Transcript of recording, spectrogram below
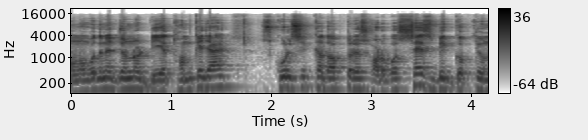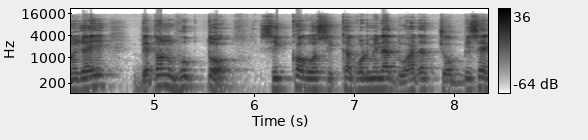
অনুমোদনের জন্য ডিএ থমকে যায়। স্কুল শিক্ষা দপ্তরের সর্বশেষ বিজ্ঞপ্তি অনুযায়ী বেতনভুক্ত শিক্ষক ও শিক্ষাকর্মীরা দু হাজার চব্বিশের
